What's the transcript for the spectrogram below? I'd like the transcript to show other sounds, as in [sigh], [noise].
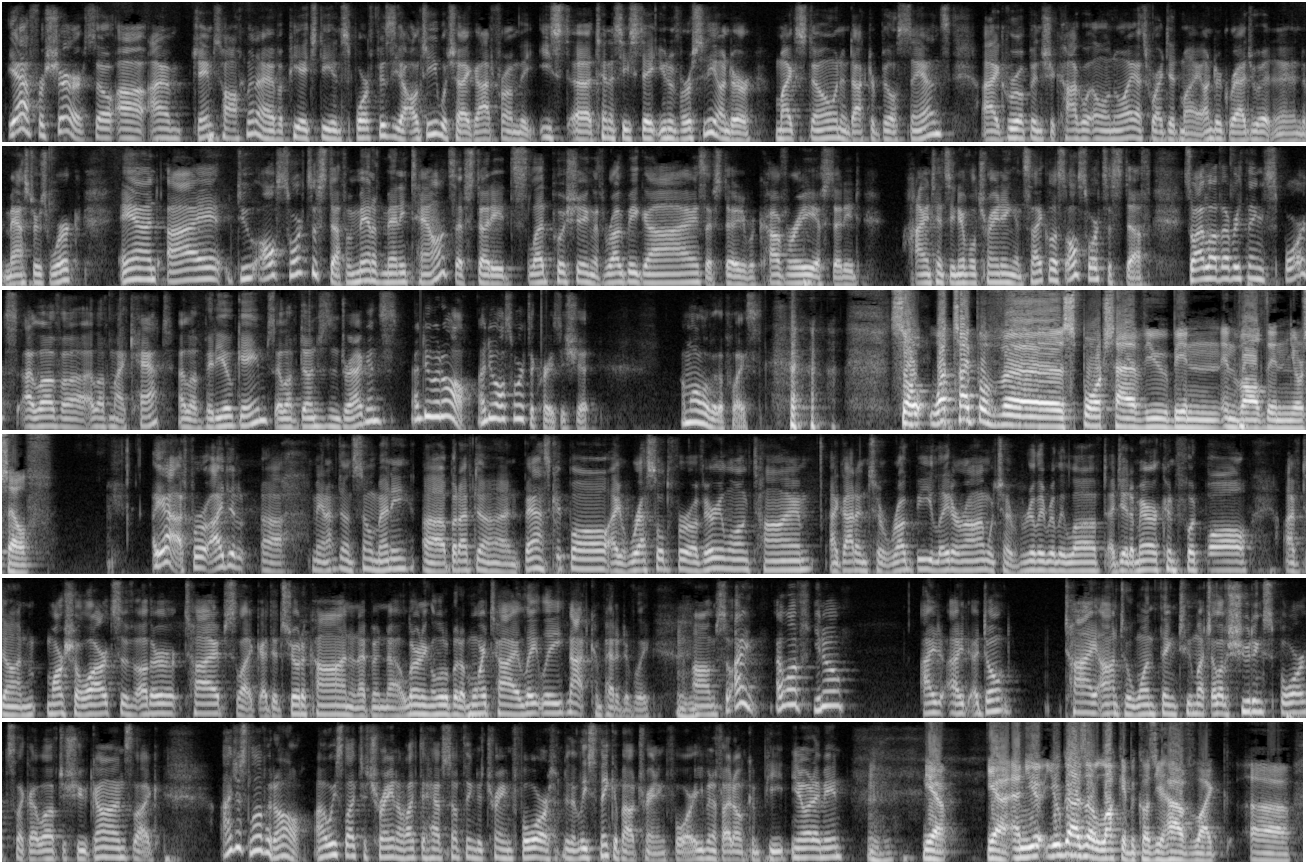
Yeah, for sure. So uh, I'm James Hoffmann. I have a PhD in sport physiology, which I got from the East uh, Tennessee State University under Mike Stone and Dr. Bill Sands. I grew up in Chicago, Illinois. That's where I did my undergraduate and master's work. And I do all sorts of stuff. I'm a man of many talents. I've studied sled pushing with rugby guys. I've studied recovery. I've studied high intensity interval training and cyclists, all sorts of stuff. So I love everything sports. I love uh, I love my cat. I love video games. I love Dungeons and Dragons. I do it all. I do all sorts of crazy shit. I'm all over the place. [laughs] so, what type of uh, sports have you been involved in yourself? yeah, for I did. Uh, man, I've done so many. Uh, but I've done basketball. I wrestled for a very long time. I got into rugby later on, which I really, really loved. I did American football. I've done martial arts of other types, like I did Shotokan, and I've been uh, learning a little bit of Muay Thai lately, not competitively. Mm-hmm. Um, so I, I love, you know, I, I, I don't tie onto one thing too much. I love shooting sports, like I love to shoot guns, like I just love it all. I always like to train. I like to have something to train for, or at least think about training for, even if I don't compete. You know what I mean? Mm-hmm. Yeah, yeah. And you you guys are lucky because you have like uh,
